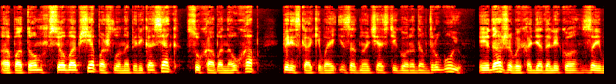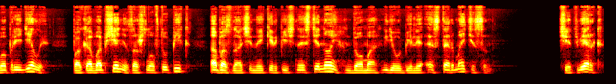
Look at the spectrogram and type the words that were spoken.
А потом все вообще пошло наперекосяк, с ухаба на ухаб, перескакивая из одной части города в другую, и даже выходя далеко за его пределы, пока вообще не зашло в тупик, обозначенный кирпичной стеной дома, где убили Эстер Мэттисон. Четверг,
